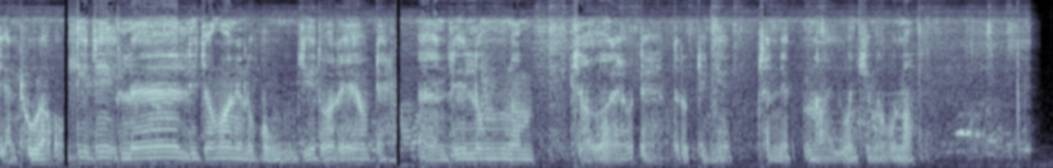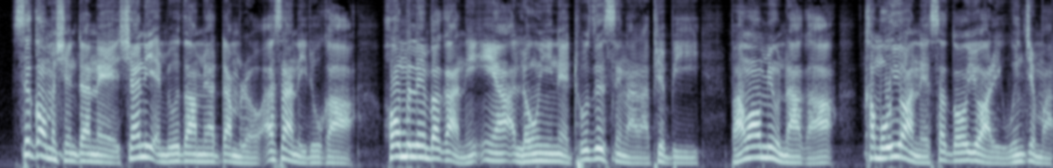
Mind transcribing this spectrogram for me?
ပြန်ထိုးတာပေါ့ ဒီဒီလေလီကြောင်းကနေလို့ပုံကြည့်တော့တယ်ဟုတ်တယ်အဲဒီလုံးငမ်ချလာဟုတ်တယ်သူတို့တင်နေချက်နေနိုင်ဝင်ချင်မှာပေါ့နော်စစ်ကော်မရှင်တပ်နဲ့ရှမ်းပြည်အမျိုးသားများတပ်မတော် SND တို့ကဟုံးမလင်းဘက်ကနေအင်အားအလုံးရင်းနဲ့ထိုးစစ်ဆင်လာတာဖြစ်ပြီးဗန်းမောက်မြို့နာကခမိုးရွာနဲ့ဆက်တော်ရွာတွေဝင်းကျင်မှာ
